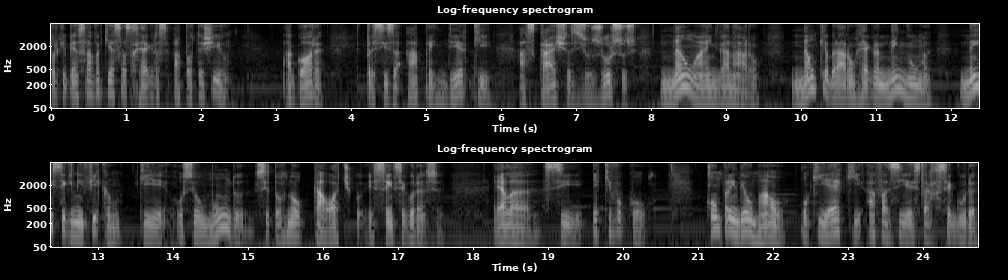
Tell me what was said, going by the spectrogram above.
porque pensava que essas regras a protegiam. Agora, precisa aprender que as caixas e os ursos não a enganaram, não quebraram regra nenhuma, nem significam que o seu mundo se tornou caótico e sem segurança. Ela se equivocou. Compreendeu mal o que é que a fazia estar segura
